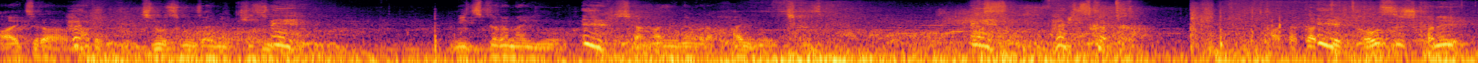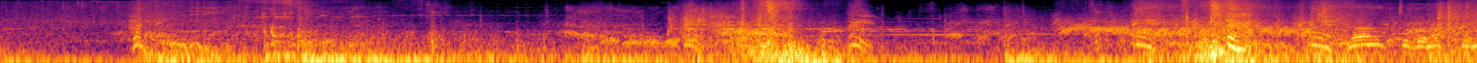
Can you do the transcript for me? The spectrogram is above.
あいつらはまだうちの存在に気づいて見つからないようしゃがみながら背後を近づけ。見つかったか。戦って倒すしかねえ。なんとかなってな。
